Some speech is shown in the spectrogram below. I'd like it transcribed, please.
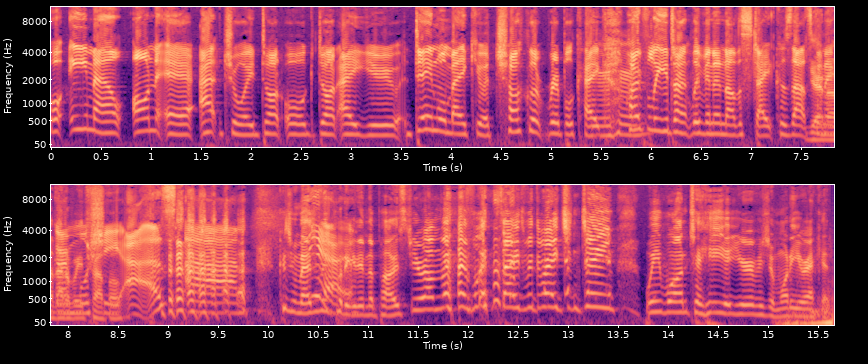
or email on air at joy.org.au. Dean will make you a chocolate ripple cake. Hopefully, you don't live in another state because that's Mm-hmm. Yeah, going to no, go mushy as. Um, you imagine Yeah. putting it in the post? You're on Wednesdays with Rach and Dean. We want to hear your Eurovision. What do you reckon?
